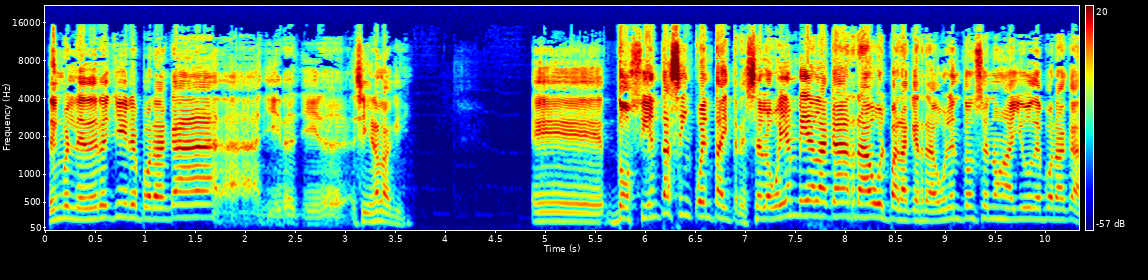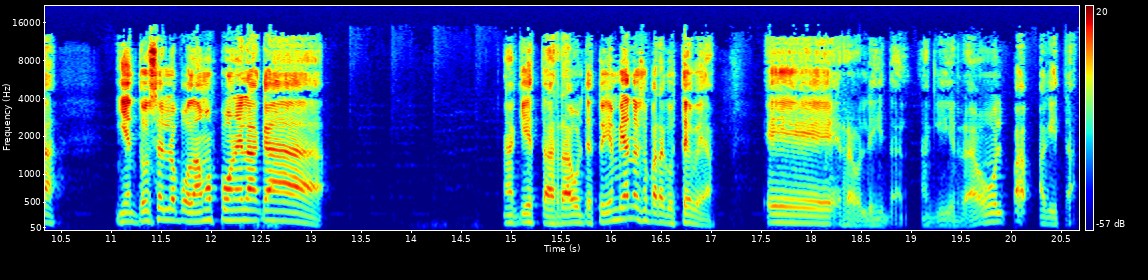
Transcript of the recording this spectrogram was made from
Tengo el de Derek Jeter por acá. Ah, Jeter, Jeter. Sí, míralo aquí. Eh, 253. Se lo voy a enviar acá a Raúl para que Raúl entonces nos ayude por acá. Y entonces lo podamos poner acá. Aquí está, Raúl. Te estoy enviando eso para que usted vea. Eh, Raúl Digital. Aquí, Raúl. aquí está.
